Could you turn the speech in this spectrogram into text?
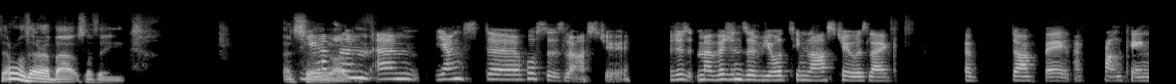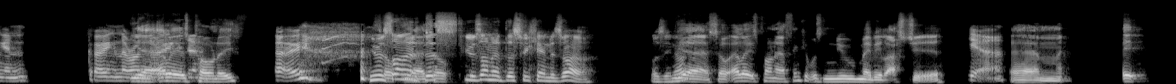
they're all thereabouts, I think. I'd you had like, some um, youngster horses last year. Just my visions of your team last year was like a dark bay, like pronking and going in the wrong yeah, direction. Elliot's pony. Oh. he was so, on yeah, it this. So, he was on it this weekend as well. Was he not? Yeah. So Elliot's pony. I think it was new maybe last year. Yeah. Um, it.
